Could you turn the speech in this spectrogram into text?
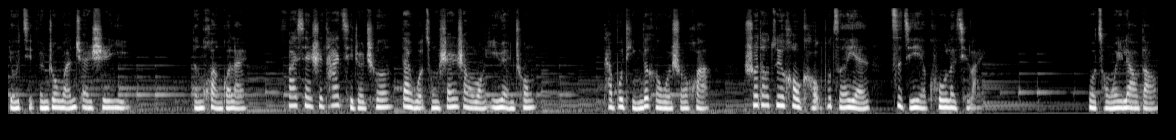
有几分钟完全失忆。等缓过来，发现是他骑着车带我从山上往医院冲，他不停地和我说话，说到最后口不择言，自己也哭了起来。我从未料到，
